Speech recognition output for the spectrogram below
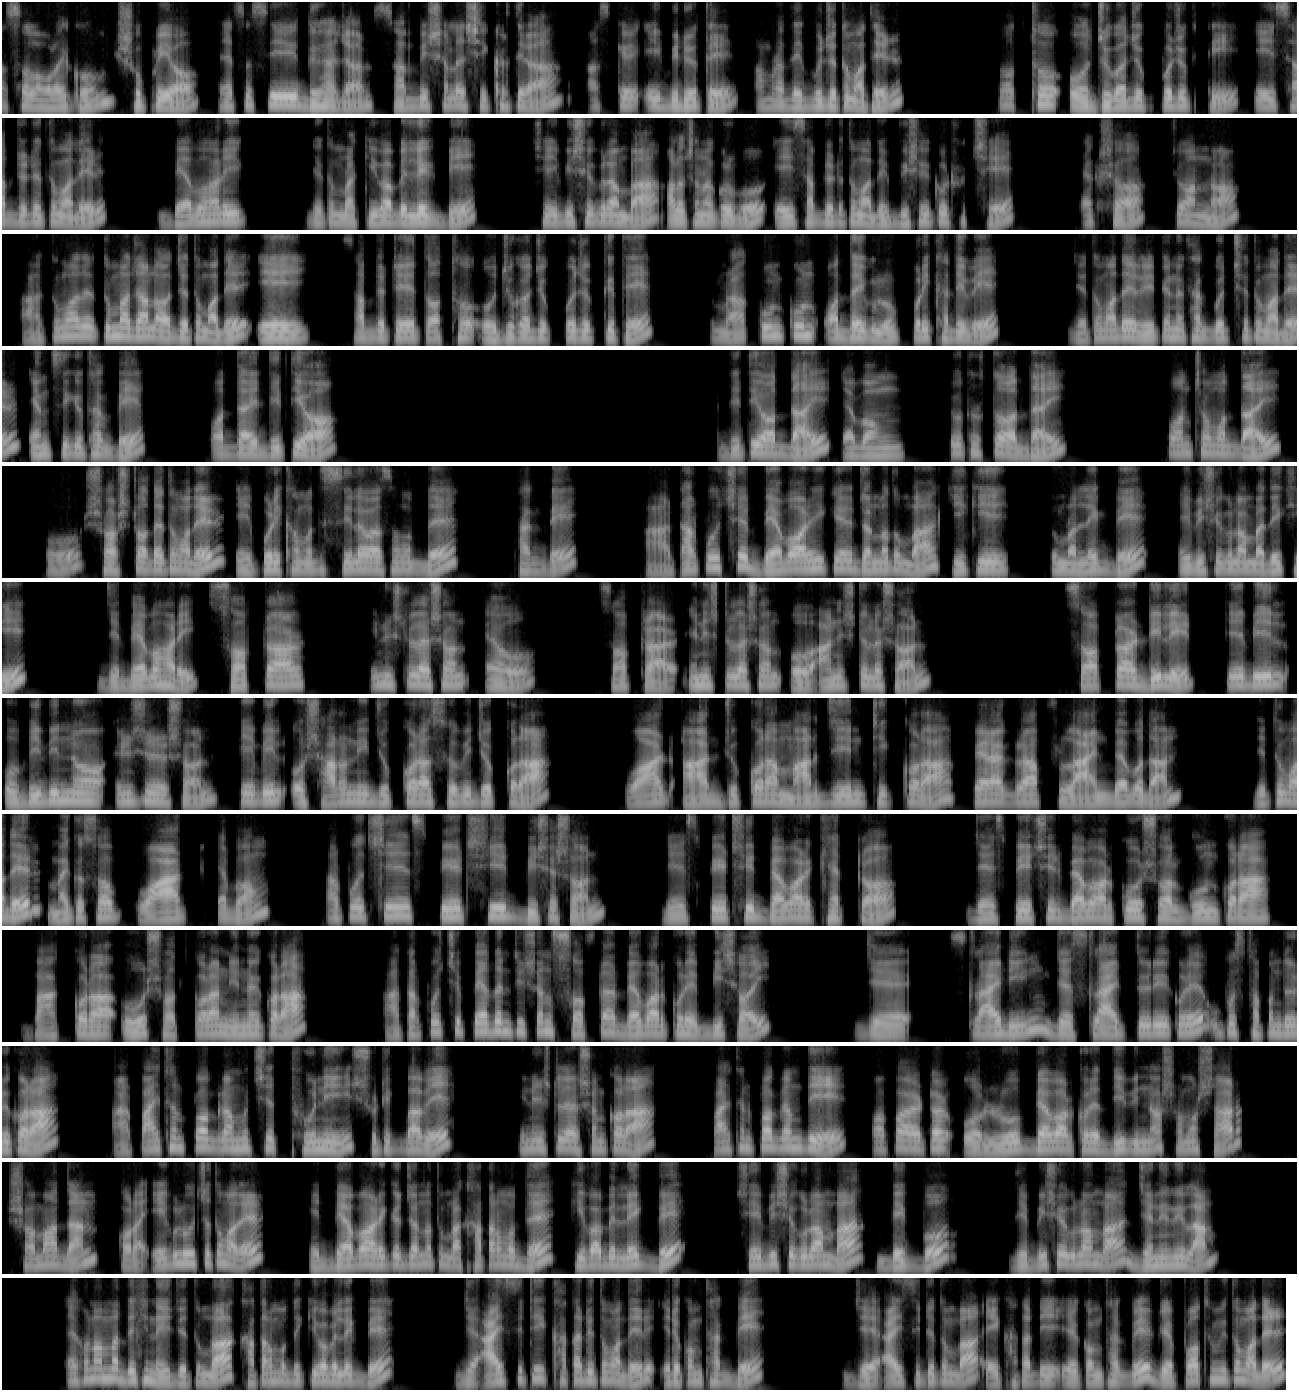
আসসালামু আলাইকুম। সুপ্রিয় এসএসসি ২০২৬ সালের শিক্ষার্থীরা, আজকের এই ভিডিওতে আমরা দেখব যে তোমাদের তথ্য ও যোগাযোগ প্রযুক্তি এই সাবজেক্টে তোমাদের ব্যবহারিক যে তোমরা কীভাবে লিখবে, সেই বিষয়গুলো আমরা আলোচনা করব। এই সাবজেক্টে তোমাদের বিষয়কোড হচ্ছে ১৫৪ আ তোমাদের তোমরা জানো যে তোমাদের এই সাবজেক্টে তথ্য ও যোগাযোগ প্রযুক্তিতে তোমরা কোন, কোন অধ্যায়গুলো পরীক্ষা দিবে? যে তোমাদের রিটেনে থাকবে হচ্ছে তোমাদের এমসিকিউ থাকবে অধ্যায় ২য় ২য় অধ্যায় এবং চতুর্থ অধ্যায়, পঞ্চম অধ্যায় ও ষষ্ঠ অধ্যায় তোমাদের এই পরীক্ষার মধ্যে সিলেবাসের মধ্যে থাকবে। আর তারপর হচ্ছে ব্যবহারিকের জন্য তোমরা কি, কি তোমরা লিখবে এই বিষয়গুলো আমরা দেখি। যে ব্যবহারিক সফটওয়্যার ইনস্টলেশন ও সফটওয়্যার ইনস্টলেশন ও আনইনস্টলেশন, সফটওয়্যার ডিলিট, টেবিল ও বিভিন্ন ইনস্টলেশন, টেবিল ও সারণী যোগ করা, ছবি যোগ করা, ওয়ার্ড আর্ট যোগ করা, মার্জিন ঠিক করা, প্যারাগ্রাফ লাইন ব্যবধান যে তোমাদের মাইক্রোসফট ওয়ার্ড এবং তারপর হচ্ছে স্প্রেডশিট বিশেষণ যে স্প্রেডশিট ব্যবহারের ক্ষেত্র, যে স্প্রেডশিট ব্যবহার কৌশল গুণ করা, ভাগ করা ও শতকরা নির্ণয় করা। আর তারপর হচ্ছে প্রেজেন্টেশন সফটওয়্যার ব্যবহার করে বিষয় যে স্লাইডিং, যে স্লাইড তৈরি করে উপস্থাপন তৈরি করা। আর পাইথন প্রোগ্রাম হচ্ছে ধ্বনি সঠিকভাবে ইনস্টলেশন করা। পাইথন প্রোগ্রাম দিয়ে অপারেটর ও লুপ ব্যবহার করে বিভিন্ন সমস্যার সমাধান করা। এগুলো হচ্ছে তোমাদের এই ব্যবহারিকের জন্য তোমরা খাতার মধ্যে কীভাবে লিখবে সেই বিষয়গুলো আমরা দেখব। যে বিষয়গুলো আমরা জেনে নিলাম। এখন আমরা দেখে নেই যে তোমরা খাতার মধ্যে কীভাবে লিখবে। যে আইসিটি খাতাটি তোমাদের এরকম থাকবে। যে আইসিটি তোমরা এই খাতাটি এরকম থাকবে যে প্রথমে তোমাদের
